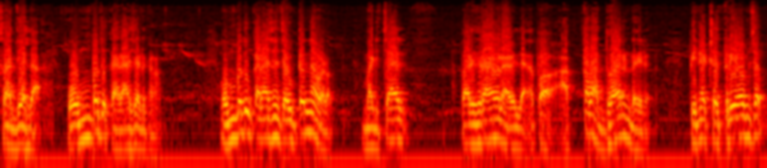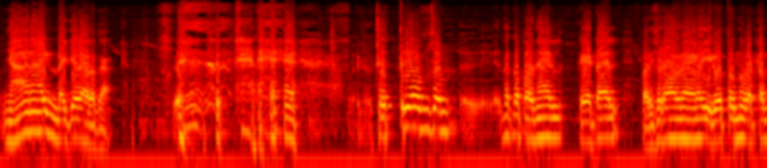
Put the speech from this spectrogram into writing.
സാധ്യമല്ല ഒമ്പത് കലാശം എടുക്കണം. ഒമ്പത് കലാശം ചവിട്ടുന്ന വേണം. മടിച്ചാൽ പരശുരാമനാവില്ല അപ്പൊ അത്ര അധ്വാനം ഉണ്ടായിരുന്നു. പിന്നെ ക്ഷത്രിയവംശം ഞാനായിട്ട് ഉണ്ടാക്കിയതാ അതൊക്കെ. ക്ഷത്രിയവംശം എന്നൊക്കെ പറഞ്ഞാൽ കേട്ടാൽ പരശുരാമനാണ് ഇരുപത്തൊന്ന് വട്ടം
